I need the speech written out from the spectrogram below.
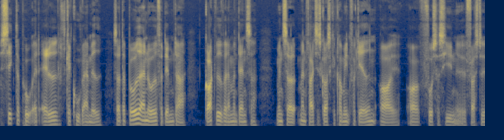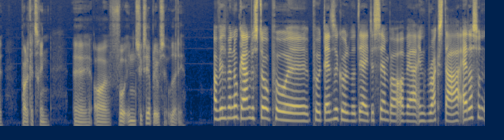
sigter på, at alle skal kunne være med. Så der både er noget for dem, der godt ved, hvordan man danser, men så man faktisk også kan komme ind fra gaden og, og få sig sin øh, første polkatrin øh, og få en succesoplevelse ud af det. Og hvis man nu gerne vil stå på, øh, på dansegulvet der i december og være en rockstar, er der sådan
